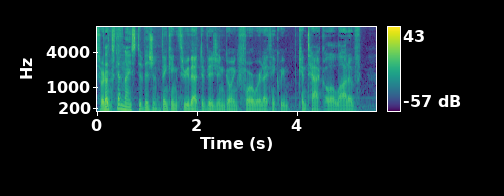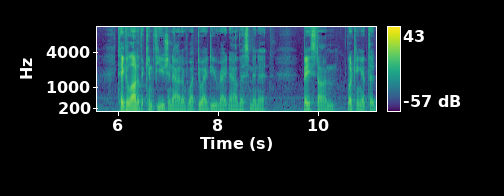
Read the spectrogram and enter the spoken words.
Sort That's of got a nice division. thinking through that division going forward, I think we can tackle a lot of, take a lot of the confusion out of what do I do right now this minute, based on looking at the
